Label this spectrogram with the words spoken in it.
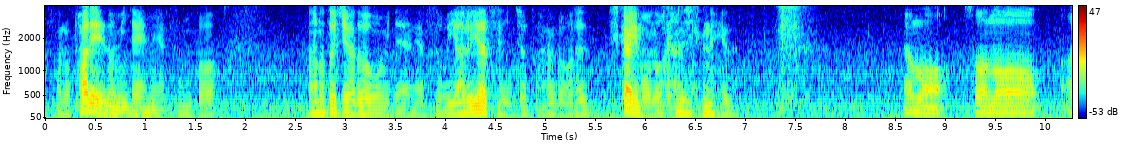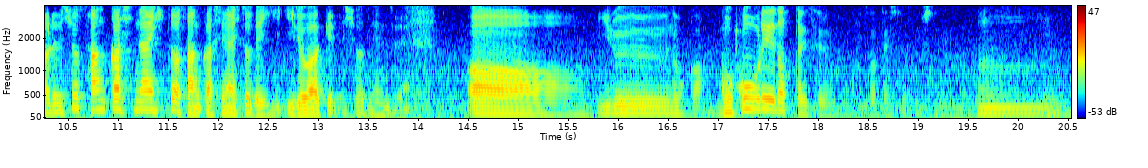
そのパレードみたいなやつにこう、あの時はどうもみたいなやつをやるやつにちょっとなんか俺近いものを感じてんだけど。でもそのあれでしょ参加しない人は参加しない人でいいるわけでしょ全然。ああいるのか。ご高齢だったりすることだったりするかもしれない、うん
